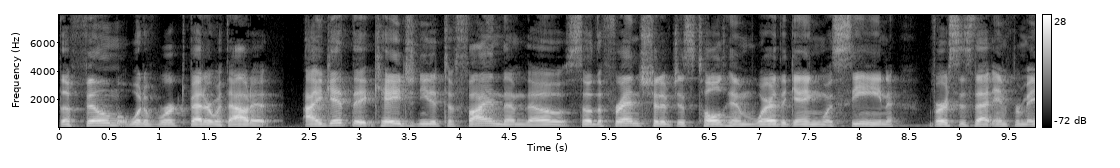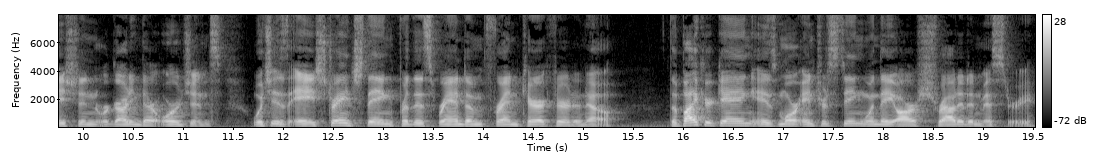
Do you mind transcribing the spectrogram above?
The film would have worked better without it. I get that Cage needed to find them though, so the friend should have just told him where the gang was seen versus that information regarding their origins, which is a strange thing for this random friend character to know. The biker gang is more interesting when they are shrouded in mystery.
